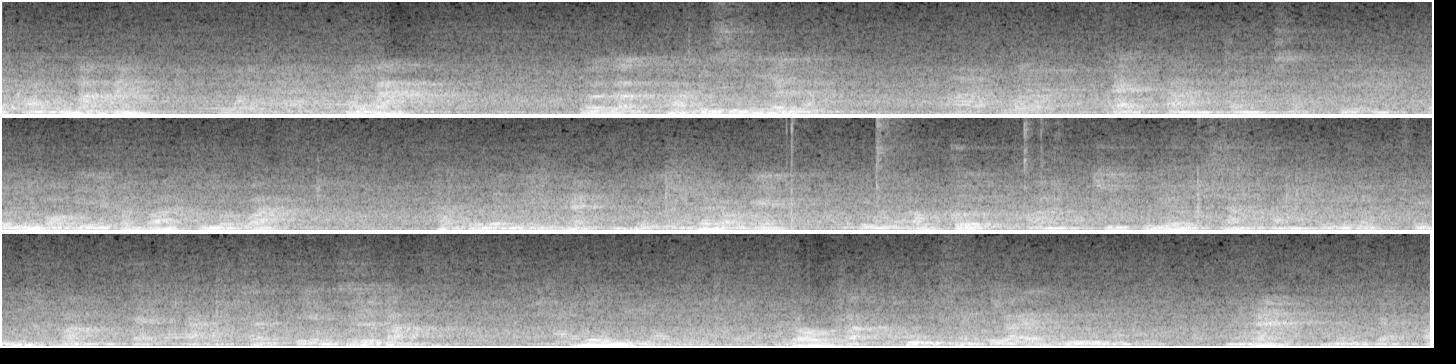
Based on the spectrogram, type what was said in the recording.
กต่างกันมากไหมมาไม่มากแล้วก็ถ้าเป็นสีน้ำเงินล่ะมาแตแตกต่างกันชัดเจนตัวนี้บอกเองนะครับว่าที่บอกว่าถ้าเป็นแบบนี้นะฮะมันทำให้เราเนี่ยเห็นแล้วเกิดความคิดเรื่องสร้างสรรค์ใช่ไหมครับถึงความแตกต่างชัดเจนใช่หรือเปล่าหนึ่งเรากับคู่แข่งรายอื่นนะฮะมันจะไป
